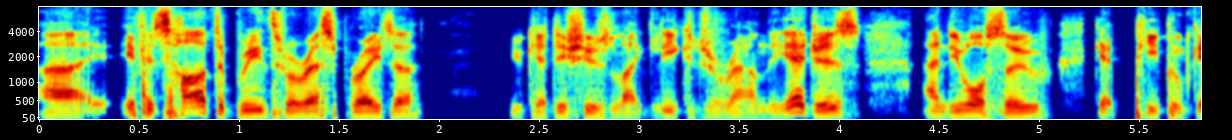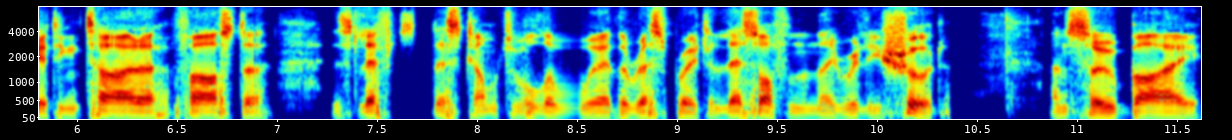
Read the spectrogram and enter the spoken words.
Uh, if it's hard to breathe through a respirator, you get issues like leakage around the edges, and you also get people getting tired faster. It's left less comfortable to wear the respirator less often than they really should. And so, by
